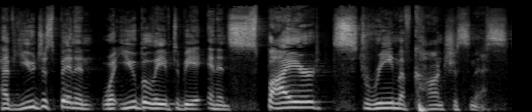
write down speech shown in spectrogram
have you just been in what you believe to be an inspired stream of consciousness?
